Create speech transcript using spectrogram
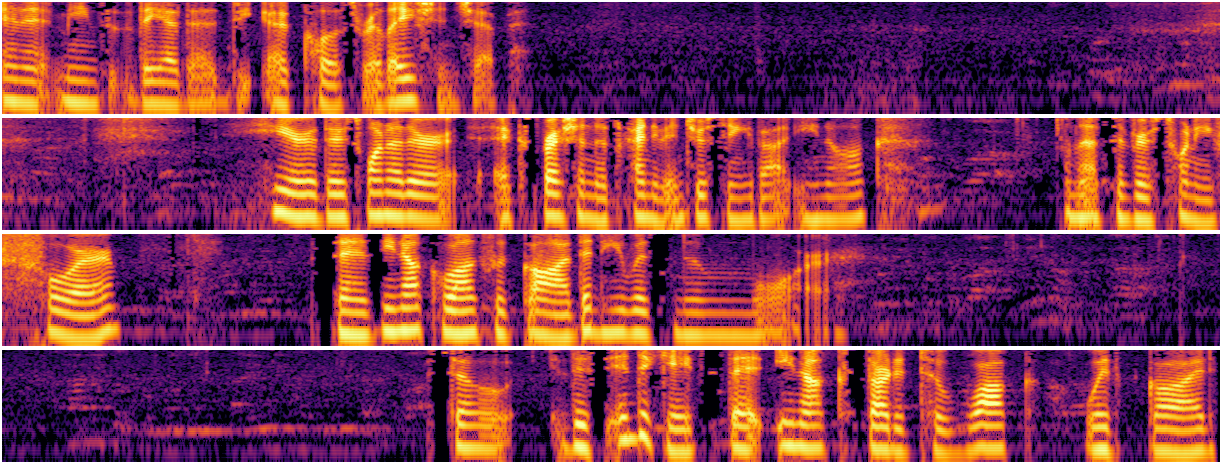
And it means that they had a, a close relationship. here, there's one other expression that's kind of interesting about Enoch, and that's in verse 24. It says, Enoch walked with God, then he was no more. So this indicates that Enoch started to walk with God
